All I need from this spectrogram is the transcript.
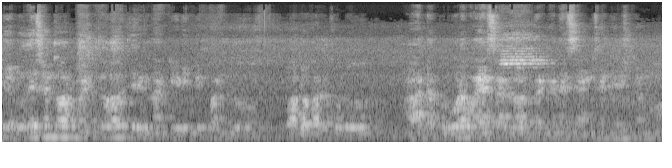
తెలుగుదేశం గవర్నమెంట్లో జరిగిన టీడీపీ పనులు వాళ్ళ వర్కులు ఆటప్పుడు కూడా వైఎస్ఆర్ గవర్నమెంట్లోనే శాంక్షన్ చేసినాము.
